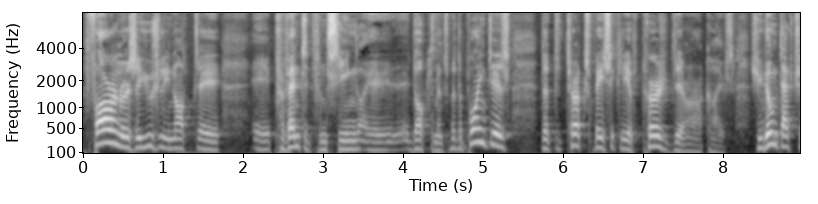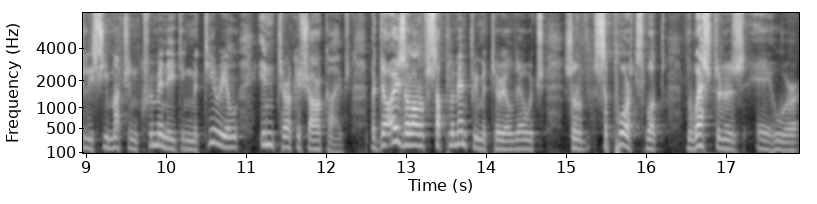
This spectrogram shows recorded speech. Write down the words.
foreigners are usually not. Uh, uh, prevented from seeing uh, documents. But the point is that the Turks basically have purged their archives. So you don't actually see much incriminating material in Turkish archives. But there is a lot of supplementary material there which sort of supports what the Westerners uh, who were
